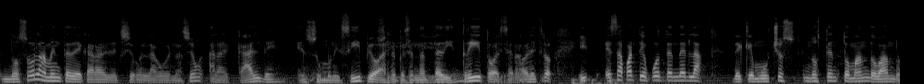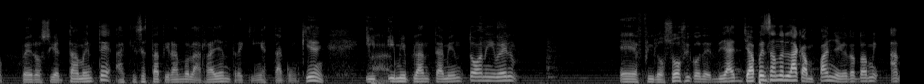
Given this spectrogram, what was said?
no solamente de cara a la elección en la gobernación, al alcalde en su municipio, al Sí, representante de distrito, al senador de distrito. Y esa parte yo puedo entenderla de que muchos no estén tomando bandos, pero ciertamente aquí se está tirando la raya entre quién está con quién. Y, Claro. y mi planteamiento a nivel eh, filosófico, de, ya, ya pensando en la campaña, yo trato a mí, a-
